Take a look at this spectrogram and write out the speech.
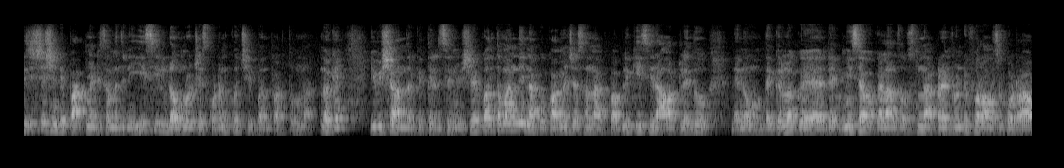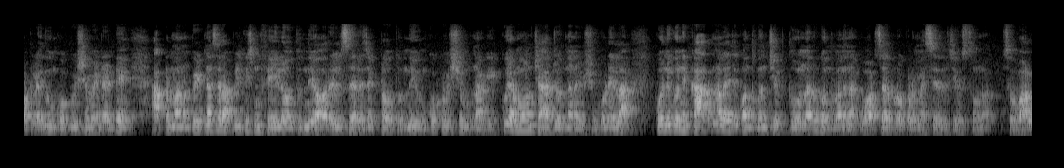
రిజిస్ట్రేషన్ డిపార్ట్మెంట్కి సంబంధించిన ఈసీలు డౌన్లోడ్ చేసుకోవడానికి కొంచెం ఇబ్బంది పడుతూ ఉన్నారు. ఓకే? ఈ విషయం అందరికీ తెలిసిన విషయం. కొంతమంది నాకు కామెంట్ చేస్తాను నాకు పబ్లిక్ ఈసీ రావట్లేదు. నేను దగ్గరలోకి అంటే మీ సేవకు వెళ్ళాల్సి వస్తుంది. అక్కడ ట్వంటీ ఫోర్ అవర్స్ కూడా రావట్లేదు. ఇంకొక విషయం ఏంటంటే అక్కడ మనం పెట్టినా సరే అప్లికేషన్ ఫెయిల్ అవుతుంది ఆర్ఎల్స్ రిజెక్ట్ అవుతుంది. ఇంకొక విషయం నాకు ఎక్కువ అమౌంట్ ఛార్జ్ జరుగుతుందనే విషయం కూడా ఇలా కొన్ని కొన్ని కారణాలు అయితే కొంతమంది చెప్తూ ఉన్నారు. కొంతమంది నాకు వాట్సాప్లో కూడా మెసేజ్లు చేస్తున్నారు సో వాళ్ళ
